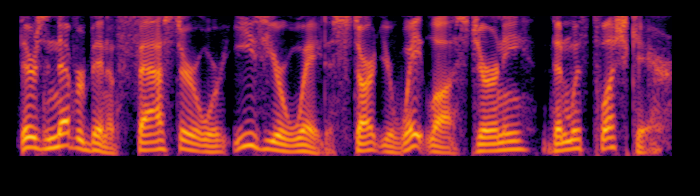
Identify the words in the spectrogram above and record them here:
There's never been a faster or easier way to start your weight loss journey than with PlushCare.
